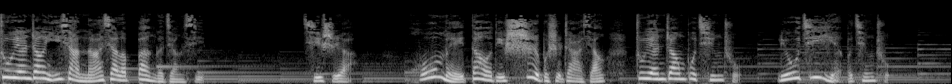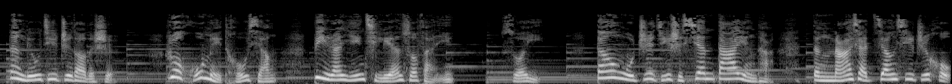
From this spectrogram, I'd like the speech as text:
朱元璋一下拿下了半个江西。其实啊，胡美到底是不是诈降，朱元璋不清楚，刘基也不清楚。但刘基知道的是，若胡美投降，必然引起连锁反应，所以当务之急是先答应他，等拿下江西之后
